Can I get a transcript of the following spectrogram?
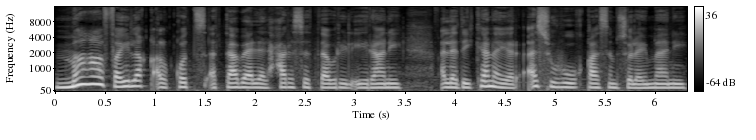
مع فيلق القدس التابع للحرس الثوري الإيراني الذي كان يرأسه قاسم سليماني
